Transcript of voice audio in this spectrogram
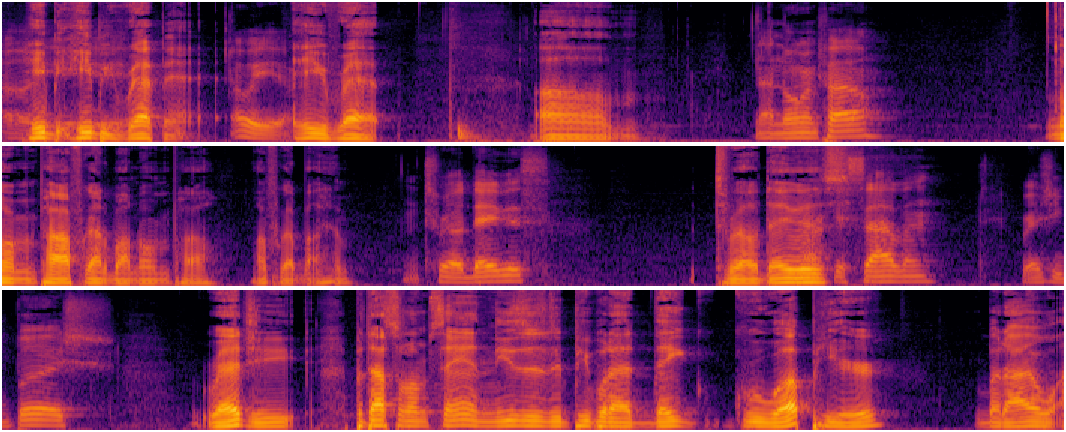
Oh, he be yeah, he be yeah. repping. Oh yeah. He rap. Um, Now Norman Powell, Norman Powell. I forgot about Norman Powell. I forgot about him. and Terrell Davis, Terrell Davis. Marcus Allen, Reggie Bush. Reggie, but that's what I'm saying. These are the people that they grew up here, but I,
